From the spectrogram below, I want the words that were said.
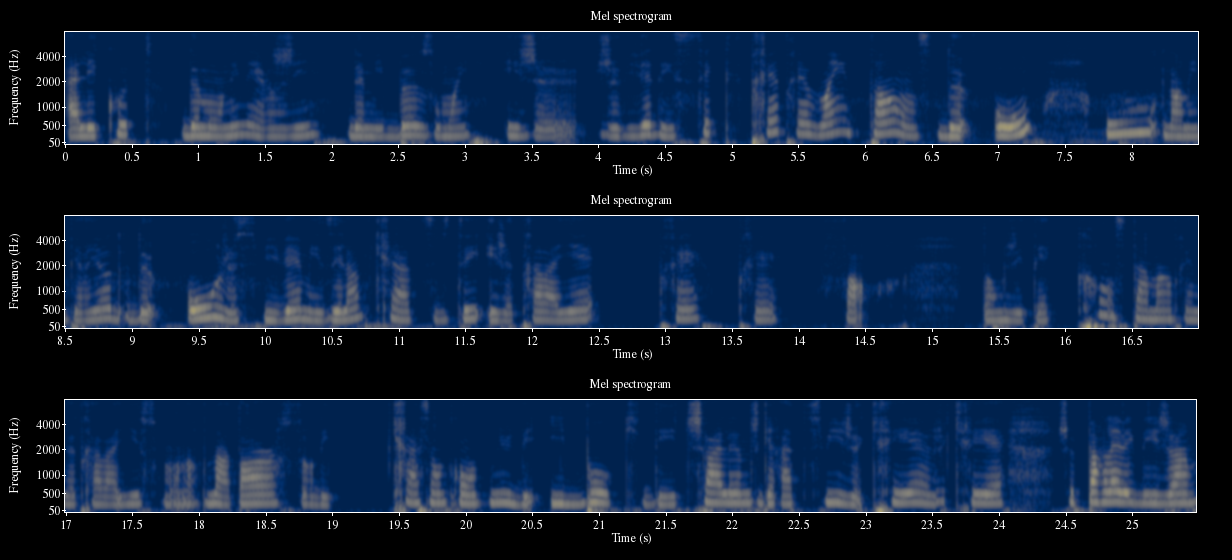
à l'écoute de mon énergie, de mes besoins. Et je, je vivais des cycles très, très intenses de haut où, dans mes périodes de haut, je suivais mes élans de créativité et je travaillais très, très fort. Donc, j'étais constamment en train de travailler sur mon ordinateur, sur des création de contenu, des e-books, des challenges gratuits. Je créais, je créais, je parlais avec des gens.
